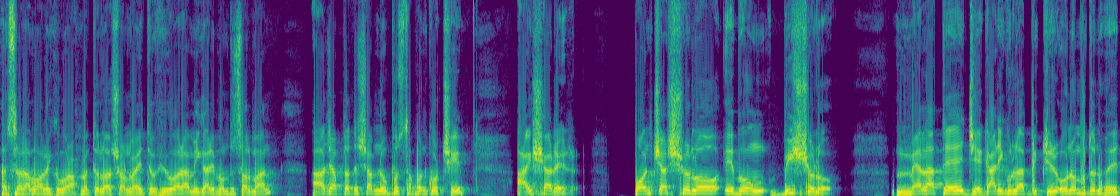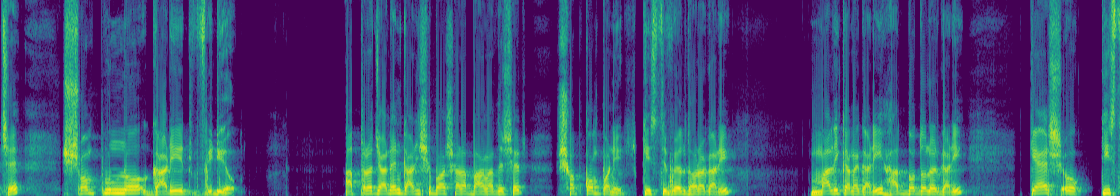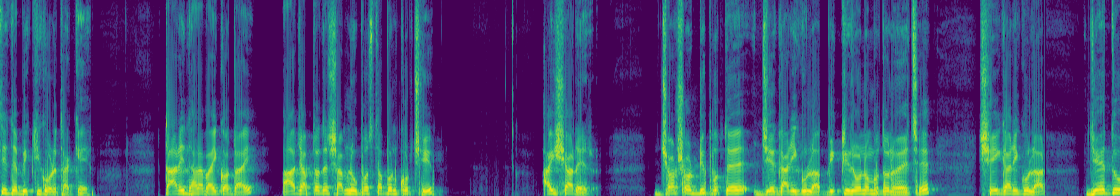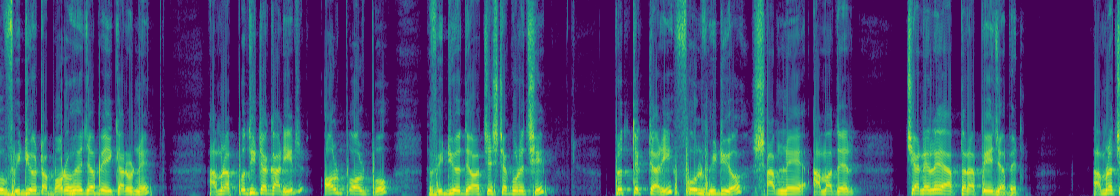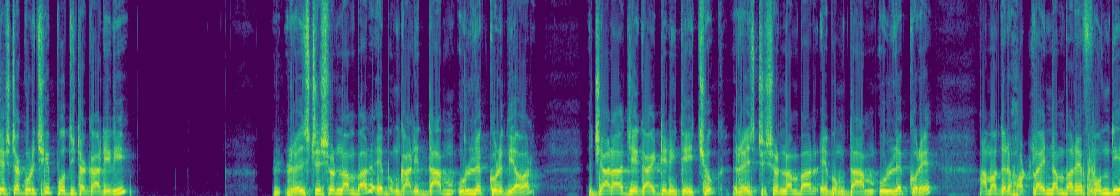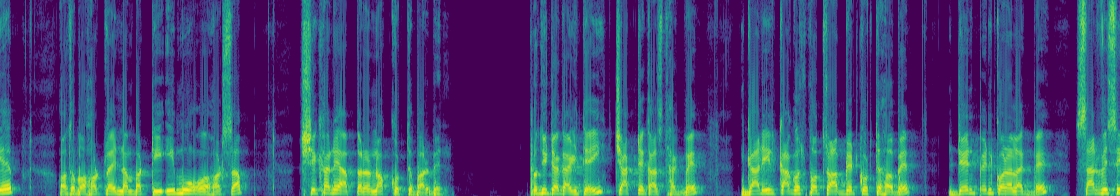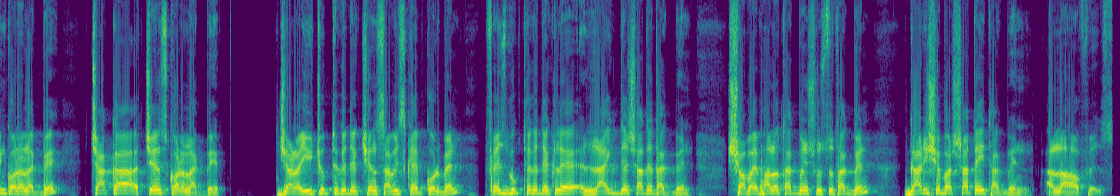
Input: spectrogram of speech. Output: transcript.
আসসালামু আলাইকুম রহমতুল্লাহ সম্মানিত ভিউয়ার, আমি গাড়ি বন্ধু সলমান। আজ আপনাদের সামনে উপস্থাপন করছি আইসারের পঞ্চাশ ষোলো এবং বিশ ষোলো মেলাতে যে গাড়িগুলা বিক্রির অনুমোদন হয়েছে, সম্পূর্ণ গাড়ির ভিডিও। আপনারা জানেন, গাড়ি সেবা সারা বাংলাদেশের সব কোম্পানির কিস্তি ফেল ধরা গাড়ি, মালিকানা গাড়ি, হাত বদলের গাড়ি, ক্যাশ ও কিস্তিতে বিক্রি করে থাকে। তারই ধারাবাহিকতায় আজ আপনাদের সামনে উপস্থাপন করছি আইসারের যশোর ডিপোতে যে গাড়িগুলো বিক্রির অনুমোদন হয়েছে, সেই গাড়িগুলার যেহেতু ভিডিওটা বড় হয়ে যাবে এই কারণে আমরা প্রতিটা গাড়ির অল্প অল্প ভিডিও দেওয়ার চেষ্টা করেছি। প্রত্যেকটারই ফুল ভিডিও সামনে আমাদের চ্যানেলে আপনারা পেয়ে যাবেন। আমরা চেষ্টা করেছি প্রতিটা গাড়িরই রেজিস্ট্রেশন নাম্বার এবং গাড়ির দাম উল্লেখ করে দেওয়ার, যারা যে গাড়িটি নিতে ইচ্ছুক, রেজিস্ট্রেশন নাম্বার এবং দাম উল্লেখ করে আমাদের হটলাইন নাম্বারে ফোন দিয়ে অথবা হটলাইন নাম্বারটি ইমো ও হোয়াটসঅ্যাপ, সেখানে আপনারা নক করতে পারবেন। প্রতিটা গাড়িতেই চারটে কাজ থাকবে। গাড়ির কাগজপত্র আপডেট করতে হবে ডেন্ট পেন্ট করা লাগবে, সার্ভিসিং করা লাগবে, চাকা চেঞ্জ করা লাগবে। যারা ইউটিউব থেকে দেখছেন সাবস্ক্রাইব করবেন ফেসবুক থেকে দেখলে লাইকদের সাথে থাকবেন। সবাই ভালো থাকবেন, সুস্থ থাকবেন, গাড়ি সেবার সাথেই থাকবেন। আল্লাহ হাফেজ।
